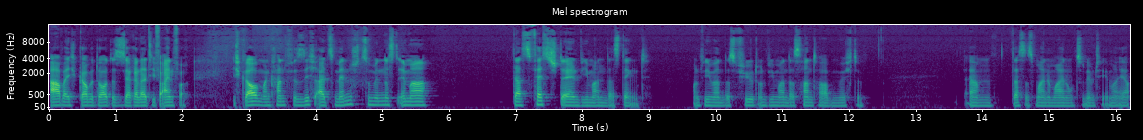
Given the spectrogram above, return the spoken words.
Aber ich glaube, dort ist es ja relativ einfach. Ich glaube, man kann für sich als Mensch zumindest immer das feststellen, wie man das denkt und wie man das fühlt und wie man das handhaben möchte. Ähm, das ist meine Meinung zu dem Thema, ja.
